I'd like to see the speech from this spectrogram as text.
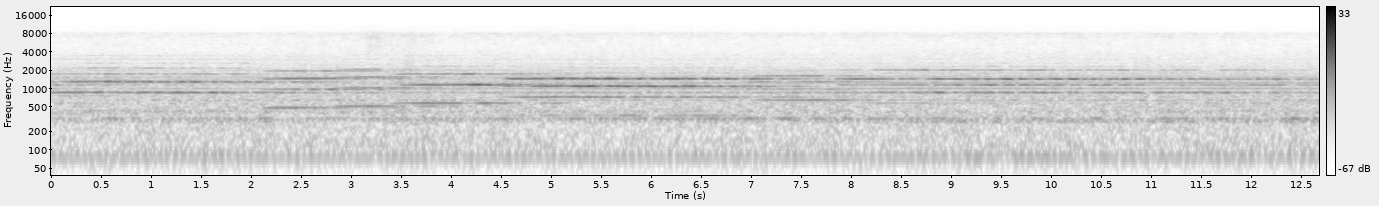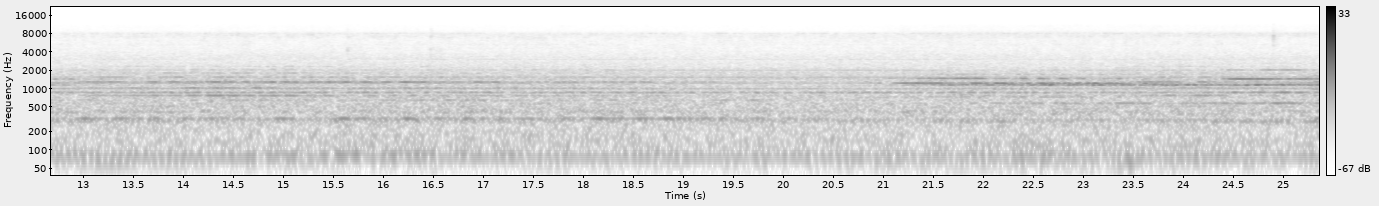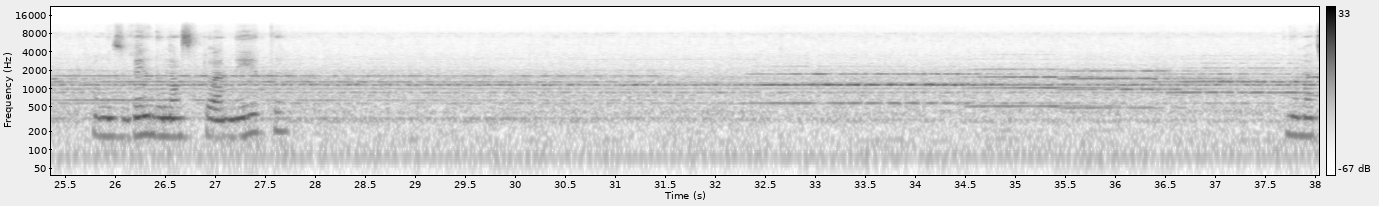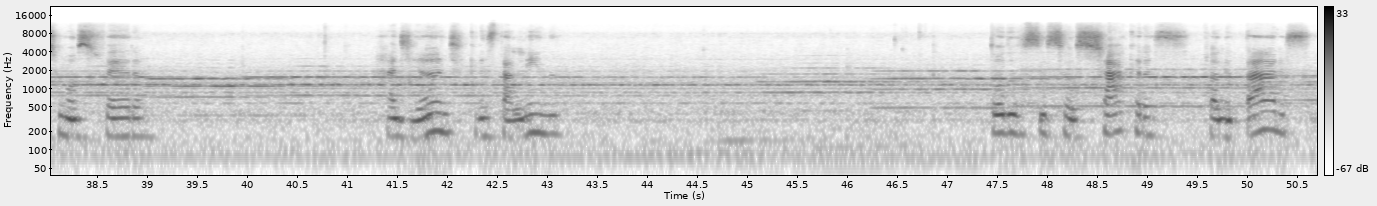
Vamos vendo o nosso planeta. Numa atmosfera radiante, cristalina. Todos os seus chakras planetários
